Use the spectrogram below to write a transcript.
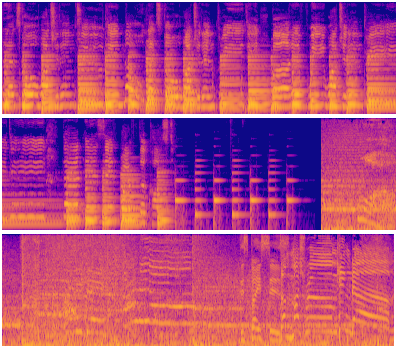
Let's go watch it in 2D. No, let's go watch it in 3D. But if we watch it in 3D, then is it worth the cost? This place is. The Mushroom Kingdom!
